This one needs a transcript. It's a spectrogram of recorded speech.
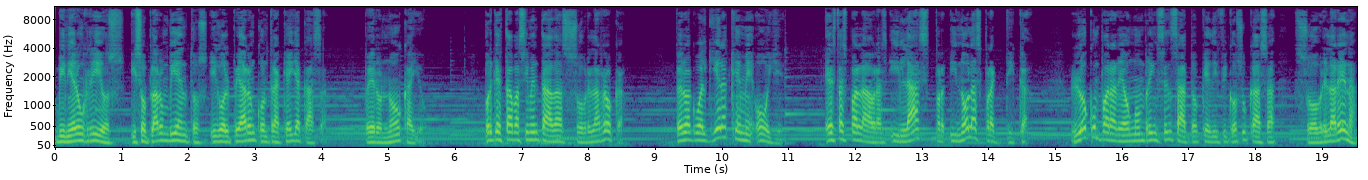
vinieron ríos y soplaron vientos y golpearon contra aquella casa, pero no cayó, porque estaba cimentada sobre la roca. Pero a cualquiera que me oye estas palabras y, las, y no las practica, lo compararé a un hombre insensato que edificó su casa sobre la arena.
